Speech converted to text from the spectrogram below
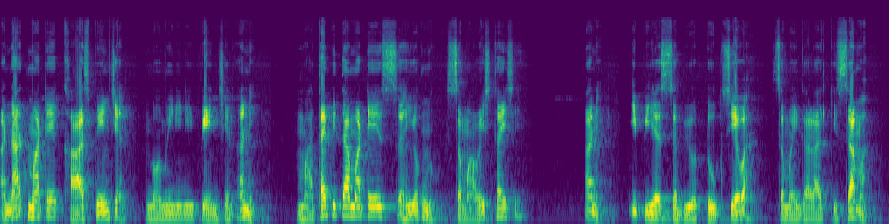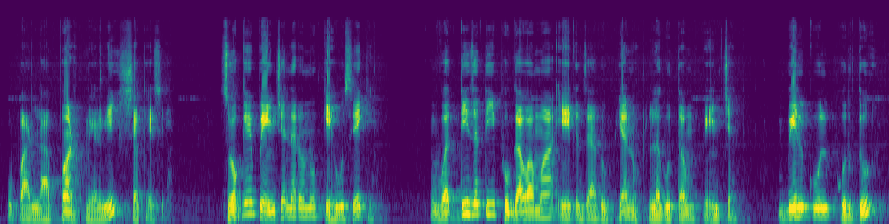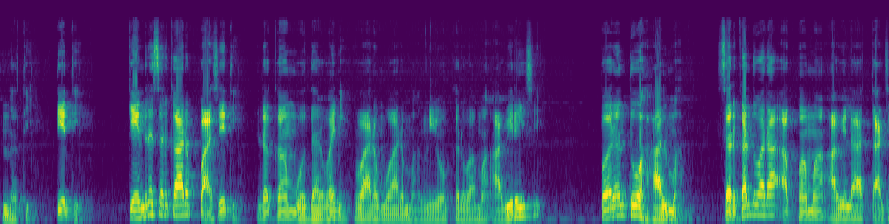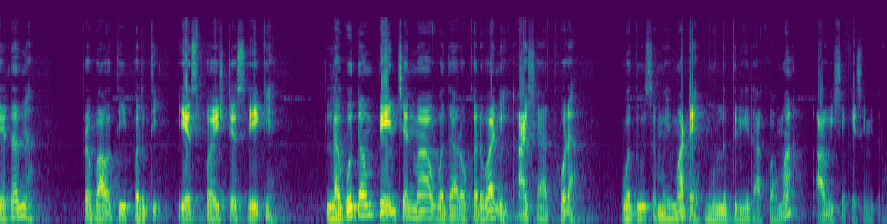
અનાથ માટે ખાસ પેન્શન, નોમિનીની પેન્શન અને માતા પિતા માટે સહયોગનો સમાવેશ થાય છે. અને ઈપીએસ સભ્યો ટૂંક સેવા સમયગાળા કિસ્સામાં ઉપાડ લાભ પણ મેળવી શકે છે. જોકે પેન્શનરોનું કહેવું છે કે વધતી જતી ફુગાવામાં એક હજાર રૂપિયાનું લઘુત્તમ પેન્શન બિલકુલ પૂરતું નથી. તેથી કેન્દ્ર સરકાર પાસેથી રકમ વધારવાની વારંવાર માંગણીઓ કરવામાં આવી રહી છે. પરંતુ હાલમાં સરકાર દ્વારા આપવામાં આવેલા તાજેતરના પ્રભાવથી પરથી એ સ્પષ્ટ છે કે લઘુત્તમ પેન્શનમાં વધારો કરવાની આશા થોડા વધુ સમય માટે મુલતવી રાખવામાં આવી શકે છે મિત્રો.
